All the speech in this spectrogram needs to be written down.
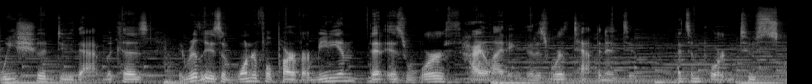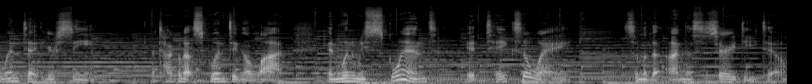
we should do that because it really is a wonderful part of our medium that is worth highlighting, that is worth tapping into. It's important to squint at your scene. I talk about squinting a lot. And when we squint, it takes away some of the unnecessary detail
